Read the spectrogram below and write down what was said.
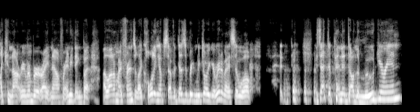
i cannot remember it right now for anything but a lot of my friends are like holding up stuff it doesn't bring me joy get rid of it i said well is that dependent on the mood you're in?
